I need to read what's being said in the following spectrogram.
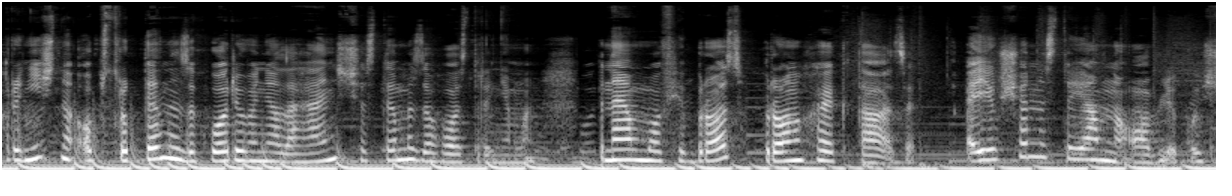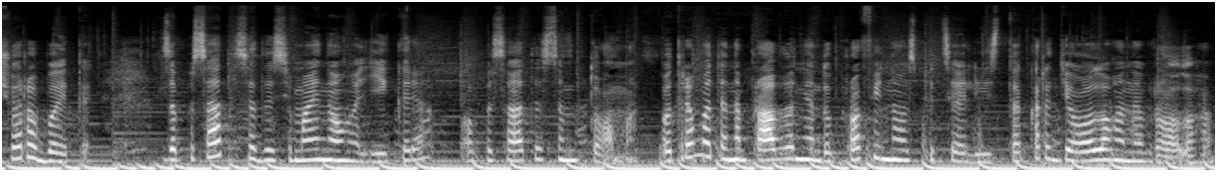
хронічне обструктивне захворювання легень з частими загостреннями, пневмофіброз, бронхоектази. А якщо не стояв на обліку, що робити? Записатися до сімейного лікаря, описати симптоми, отримати направлення до профільного спеціаліста, кардіолога, невролога,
